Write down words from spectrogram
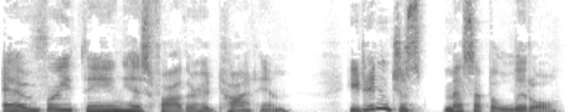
everything his father had taught him. He didn't just mess up a little.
